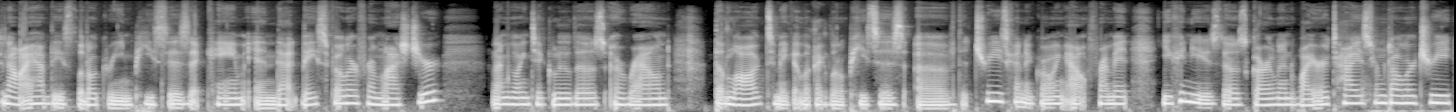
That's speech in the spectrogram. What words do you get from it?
So now I have these little green pieces that came in that vase filler from last year and I'm going to glue those around the log to make it look like little pieces of the trees kind of growing out from it. You can use those garland wire ties from Dollar Tree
